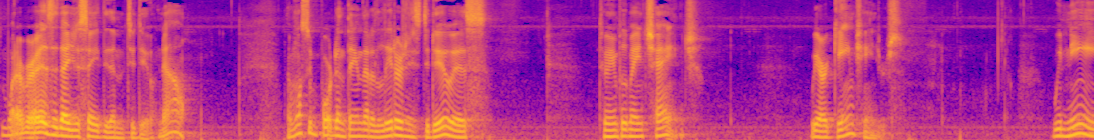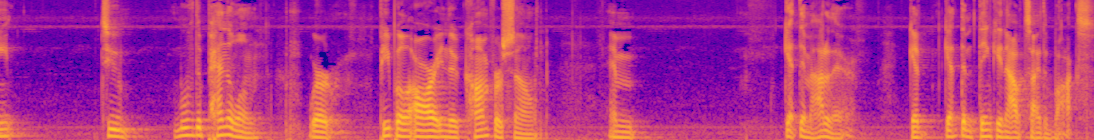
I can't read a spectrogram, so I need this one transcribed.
whatever it is that you say to them to do. No. The most important thing that a leader needs to do is to implement change. We are game changers. We need to move the pendulum where people are in their comfort zone and get them out of there. Get get them thinking outside the box.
